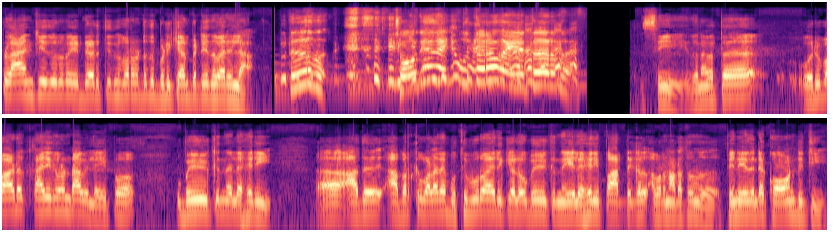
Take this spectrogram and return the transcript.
പ്ലാൻ ചെയ്തൊരു റെയ്ഡ് എടുത്തി എന്ന് പറഞ്ഞിട്ട് ഇത് പിടിക്കാൻ പറ്റിയെന്ന് വരില്ല. തീർന്നു. ചോദ്യം കഴിഞ്ഞു ഉത്തരവ് കഴിഞ്ഞു തീർന്നു. സി ഇതിനകത്ത് ഒരുപാട് കാര്യങ്ങളുണ്ടാവില്ലേ? ഇപ്പോ ഉപയോഗിക്കുന്ന ലഹരി അത് അവർക്ക് വളരെ ബുദ്ധിപൂർവമായിരിക്കുമല്ലോ ഉപയോഗിക്കുന്ന ഈ ലഹരി പാർട്ടികൾ അവർ നടത്തുന്നത്. പിന്നെ ഇതിന്റെ ക്വാണ്ടിറ്റി.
